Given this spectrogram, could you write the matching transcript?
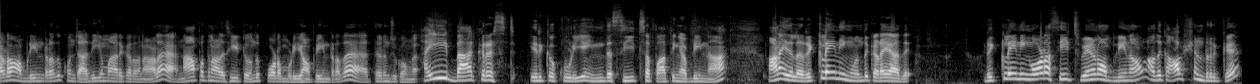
இடம் அப்படின்றது கொஞ்சம் அதிகமாக இருக்கிறதுனால நாற்பத்தி நாலு சீட்டு வந்து போட முடியும் அப்படின்றத தெரிஞ்சுக்கோங்க. ஹை பேக் ரெஸ்ட் இருக்கக்கூடிய இந்த சீட்ஸை பார்த்தீங்க அப்படின்னா ஆனால் இதில் ரிக்ளைனிங் வந்து கிடையாது. ரிக்ளைனிங்கோட சீட்ஸ் வேணும் அப்படின்னாலும் அதுக்கு ஆப்ஷன் இருக்குது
